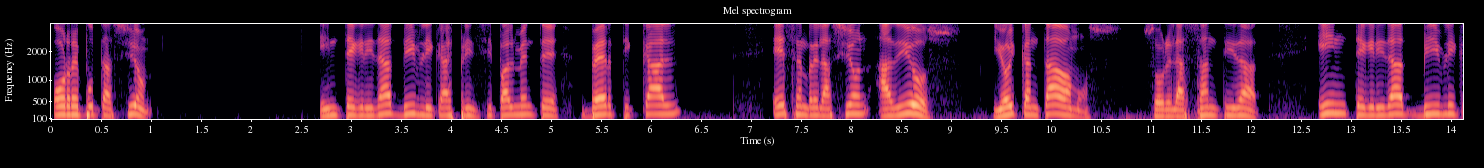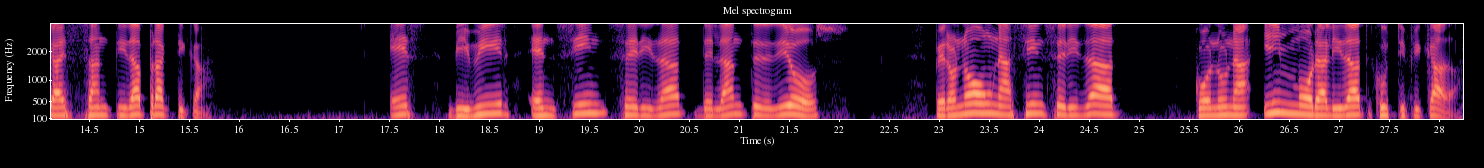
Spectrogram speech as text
o reputación. Integridad bíblica es principalmente vertical, es en relación a Dios. Y hoy cantábamos sobre la santidad. Integridad bíblica es santidad práctica. Es vivir en sinceridad delante de Dios, pero no una sinceridad con una inmoralidad justificada.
